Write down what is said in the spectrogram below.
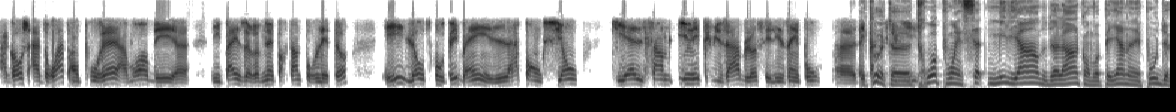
à gauche, à droite. On pourrait avoir des, euh, des baisses de revenus importantes pour l'État. Et l'autre côté, ben, la ponction qui, elle, semble inépuisable, c'est les impôts. Euh, Écoute, 3,7 euh, milliards de dollars qu'on va payer en impôts de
